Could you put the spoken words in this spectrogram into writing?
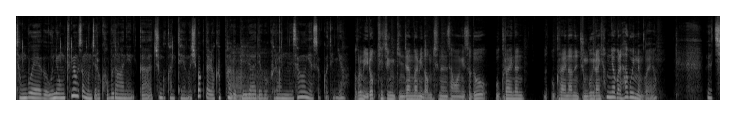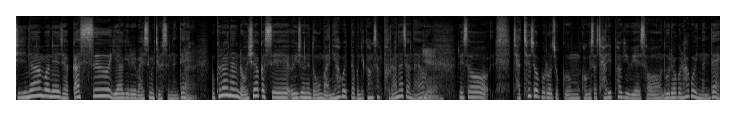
정부의 그 운용 투명성 문제로 거부당하니까 중국한테 뭐 10억 달러 급하게 아. 빌려야 되고 그런 상황이었었거든요. 아, 그럼 이렇게 지금 긴장감이 넘치는 상황에서도 우크라이나는 우크라이나는 중국이랑 협력을 하고 있는 거예요? 지난번에 제가 가스 이야기를 말씀을 드렸었는데 네. 우크라이나는 러시아 가스에 의존을 너무 많이 하고 있다 보니까 항상 불안하잖아요. 예. 그래서 자체적으로 조금 거기서 자립하기 위해서 노력을 하고 있는데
